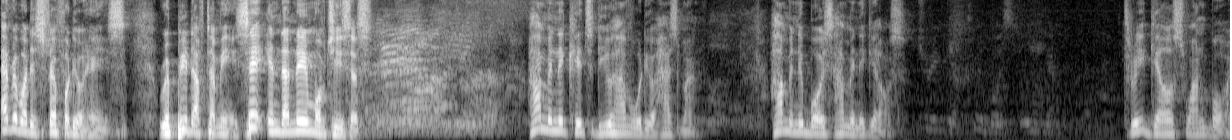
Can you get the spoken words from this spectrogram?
Everybody, stretch for your hands. Repeat after me. Say, in the name of Jesus. How many kids do you have with your husband? How many boys? How many girls? Three girls, one boy.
